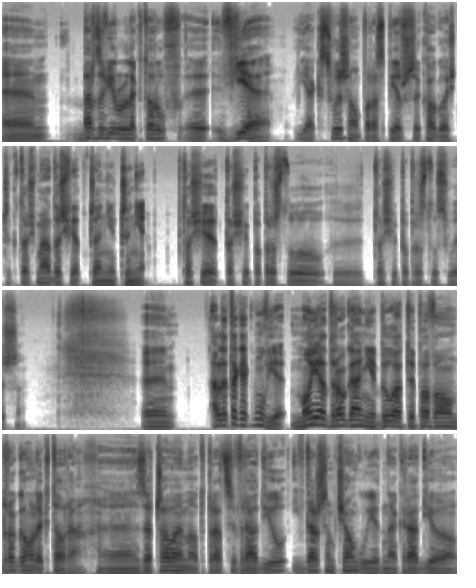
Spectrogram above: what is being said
Y, bardzo wielu lektorów y, wie, jak słyszą po raz pierwszy kogoś, czy ktoś ma doświadczenie, czy nie. To się, to się, po, prostu, y, to się po prostu słyszy. Ale tak jak mówię, moja droga nie była typową drogą lektora. Y, zacząłem od pracy w radiu i w dalszym ciągu jednak radio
